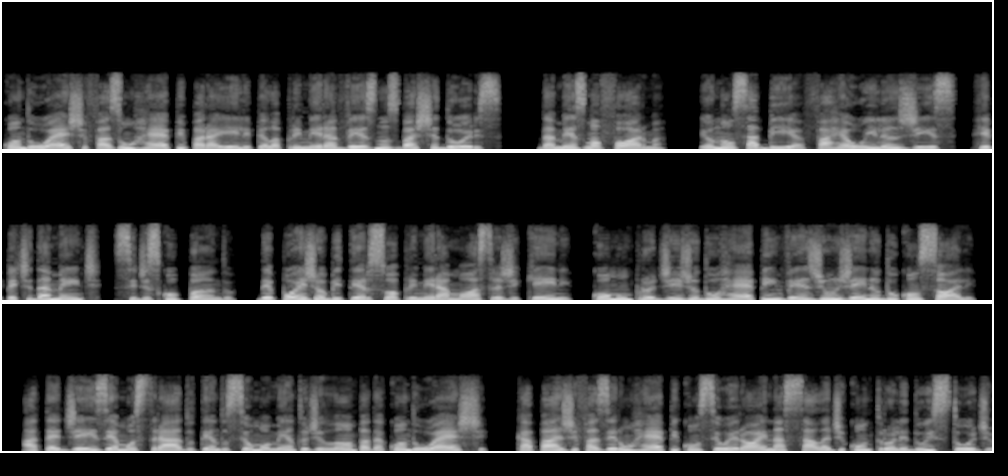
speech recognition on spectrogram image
quando o Ash faz um rap para ele pela primeira vez nos bastidores. Da mesma forma, eu não sabia, Pharrell Williams diz, repetidamente, se desculpando, depois de obter sua primeira amostra de Kane, como um prodígio do rap em vez de um gênio do console. Até Jay-Z é mostrado tendo seu momento de lâmpada quando o Ash, capaz de fazer um rap com seu herói na sala de controle do estúdio,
